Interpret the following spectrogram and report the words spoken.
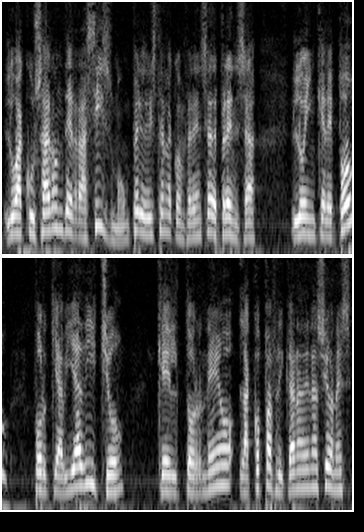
lo acusaron de racismo. Un periodista en la conferencia de prensa lo increpó porque había dicho que el torneo, la Copa Africana de Naciones,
